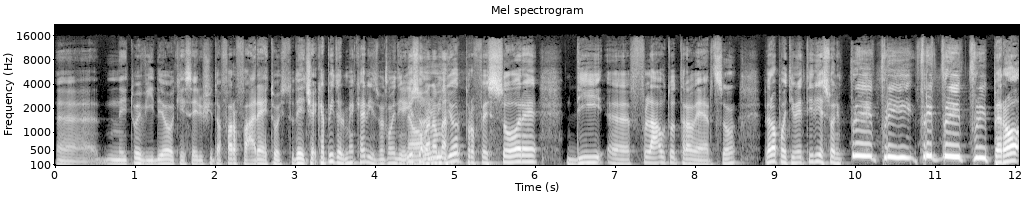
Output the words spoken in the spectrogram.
eh, nei tuoi video che sei riuscito a far fare ai tuoi studenti. Cioè, capito il meccanismo? Come dire, io No, sono ma il non- ma- miglior professore di eh, flauto traverso, però poi ti metti lì e suoni free, free, free, free, free, però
